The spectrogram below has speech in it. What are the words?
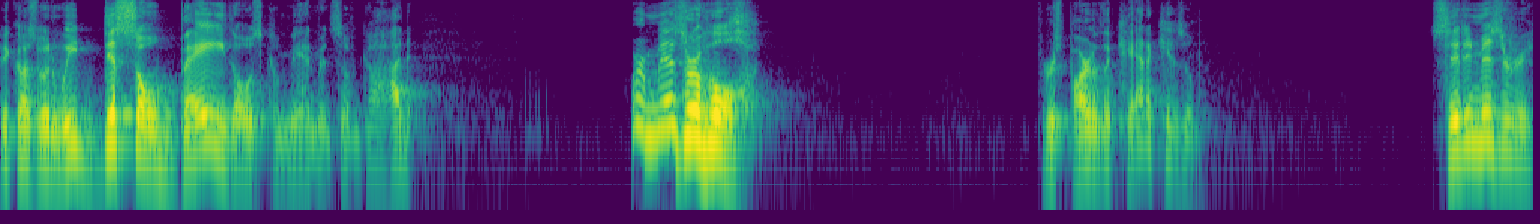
because when we disobey those commandments of God, we're miserable. First part of the catechism sin and misery,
